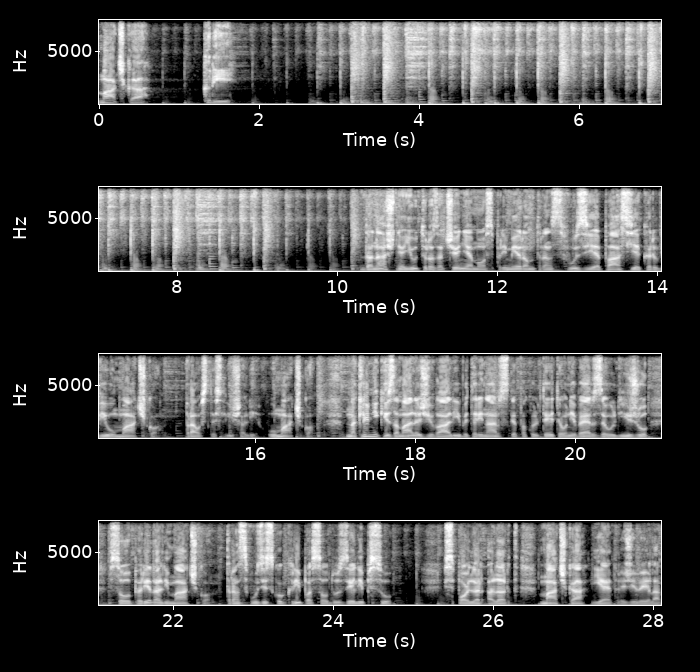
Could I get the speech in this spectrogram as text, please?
mačka, kri. Današnje jutro začenjamo s primerom transfuzije pasje krvi v mačko. Prav ste slišali, v mačko. Na kliniki za male živali veterinarske fakultete Univerze v Ližu so operirali mačko, transfuzijsko kri pa so oduzeli psu. Spoiler alert, mačka je preživela.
